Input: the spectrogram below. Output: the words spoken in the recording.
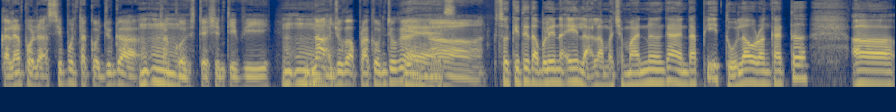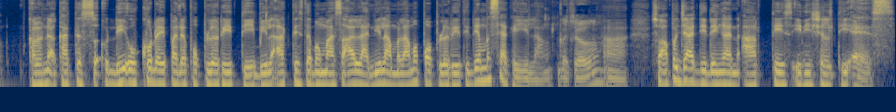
kalian produksi pun takut juga Mm-mm. takut stesen TV Mm-mm. nak juga pelakon tu kan Yes. ha. So kita tak boleh nak elak lah macam mana kan Tapi itulah orang kata uh, kalau nak kata diukur daripada populariti Bila artis dah bermasalah ni lama-lama populariti dia mesti akan hilang betul ha. So apa jadi dengan artis initial TS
